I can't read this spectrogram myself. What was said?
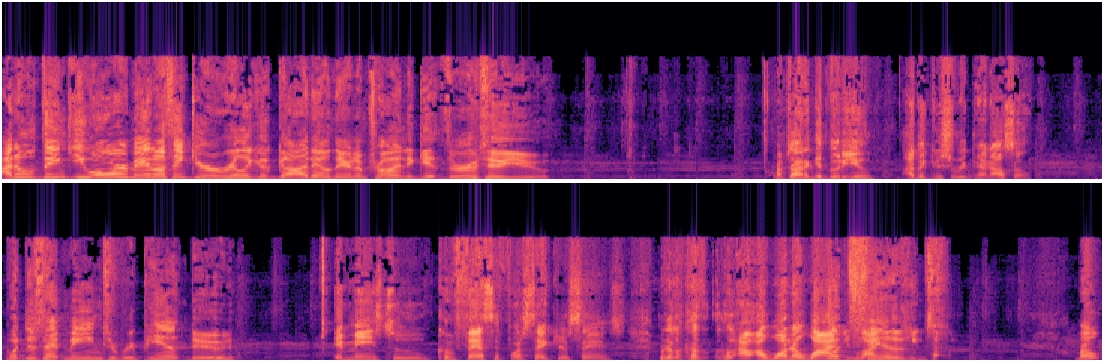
I don't think you are, man. I think you're a really good guy down there, and I'm trying to get through to you. I'm trying to get through to you. I think you should repent also. What does that mean to repent, dude? It means to confess and forsake your sins. Because, because, because I, I wonder why What you like keep ta- Bro,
